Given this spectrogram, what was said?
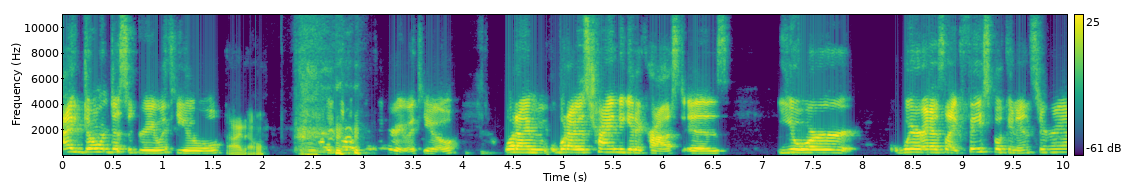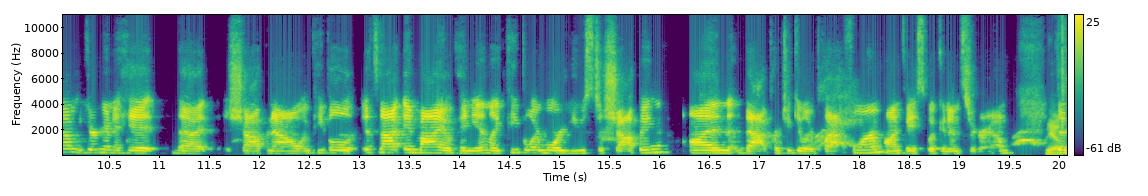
I don't disagree with you. I know. I don't disagree with you. What I'm what I was trying to get across is your whereas like facebook and instagram you're going to hit that shop now and people it's not in my opinion like people are more used to shopping on that particular platform on facebook and instagram yep. than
